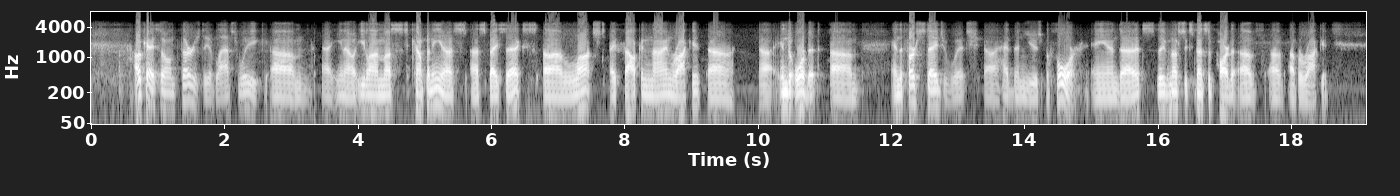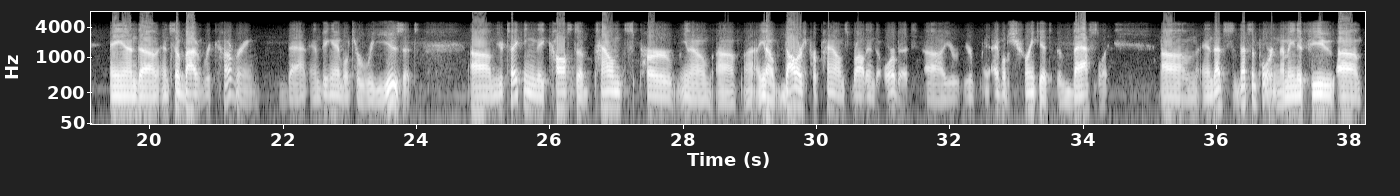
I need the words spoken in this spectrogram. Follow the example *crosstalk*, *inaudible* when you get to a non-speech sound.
Okay, so on Thursday of last week, um, uh, you know, Elon Musk's company, uh, uh, SpaceX, uh, launched a Falcon 9 rocket uh, uh, into orbit, um, and the first stage of which uh, had been used before, and uh, it's the most expensive part of of, of a rocket, and uh, and so by recovering that and being able to reuse it, um, you're taking the cost of pounds per, you know, uh, uh, you know, dollars per pounds brought into orbit. Uh, you're you're able to shrink it vastly, um, and that's that's important. I mean, if you um,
